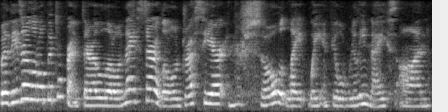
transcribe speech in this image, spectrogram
but these are a little bit different. They're a little nicer, a little dressier and they're so lightweight and feel really nice on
